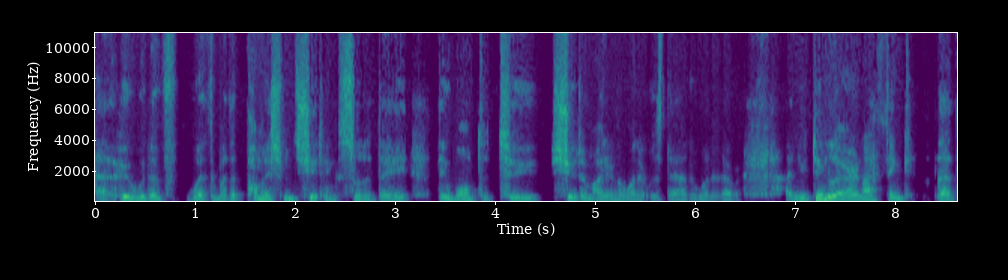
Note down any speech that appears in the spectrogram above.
uh, who would have with with a punishment shooting, so that they they wanted to shoot him. I don't know whether it was dead or whatever. And you do learn, I think, that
